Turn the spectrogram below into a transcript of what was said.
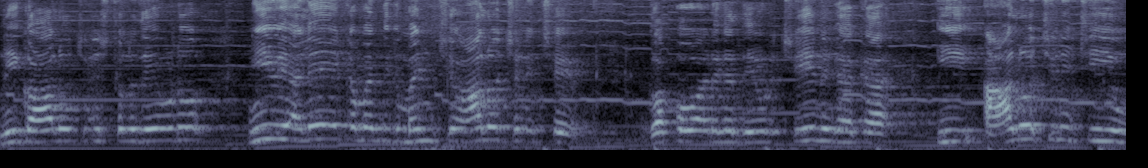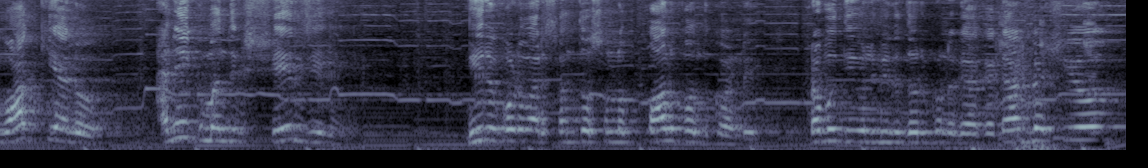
నీకు ఆలోచనిస్తున్న దేవుడు నీవే అనేక మందికి మంచి ఆలోచన ఇచ్చే గొప్పవాడిగా దేవుడు చేయను గాక. ఈ ఆలోచన ఇచ్చి ఈ వాక్యాలు అనేక మందికి షేర్ చేయండి. మీరు కూడా వారి సంతోషంలో పాలు పొందుకోండి. ప్రభు దీవులు మీకు దొరుకును గాక. God bless you.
